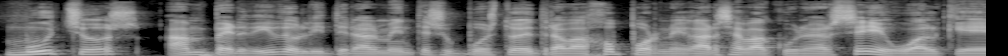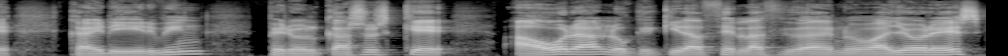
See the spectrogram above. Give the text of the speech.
Muchos han perdido literalmente su puesto de trabajo por negarse a vacunarse, igual que Kyrie Irving, pero el caso es que Ahora lo que quiere hacer la ciudad de Nueva York es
